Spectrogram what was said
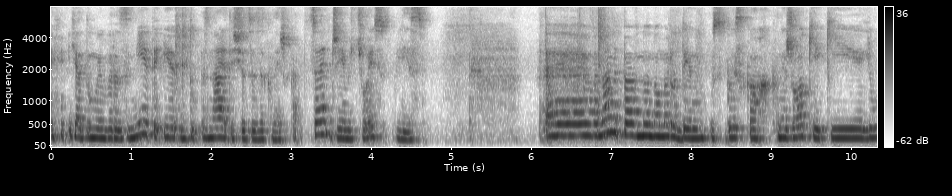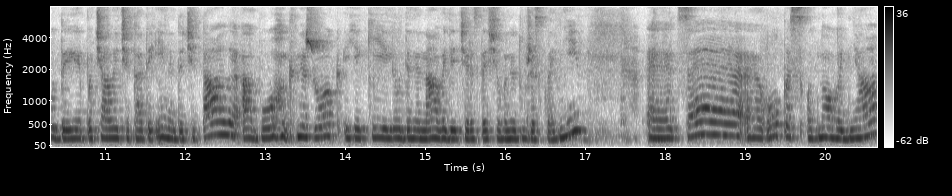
Я думаю, ви розумієте і знаєте, що це за книжка. Це Джеймс Джойс Ліс. Е, Вона, напевно, номер один у списках книжок, які люди почали читати і не дочитали, або книжок, які люди ненавидять через те, що вони дуже складні. Е, Це е, опис одного дня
